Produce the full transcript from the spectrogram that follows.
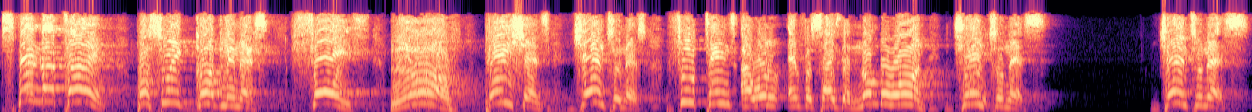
Spend that time pursuing godliness, faith, love, patience, gentleness. Two things I want to emphasize there. Number one, gentleness. Gentleness.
